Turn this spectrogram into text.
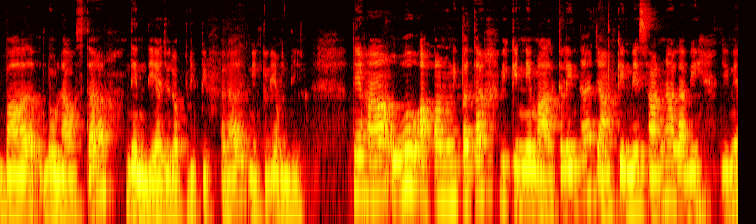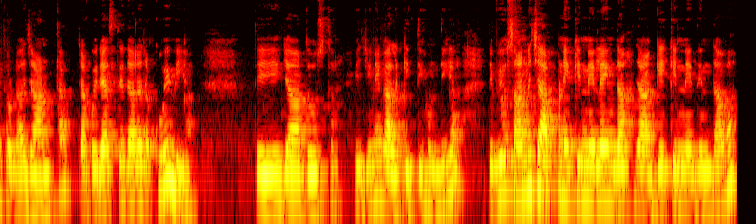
ਬਾਅਦ ਨੂੰ ਉਸਦਾ ਦਿੰਦੇ ਆ, ਜਦੋਂ ਆਪਣੀ ਪੇਪਰ ਆ ਨਿਕਲੇ ਹੁੰਦੀ ਆ। ਤੇ ਹਾਂ, ਉਹ ਆਪਾਂ ਨੂੰ ਨਹੀਂ ਪਤਾ ਵੀ ਕਿੰਨੇ ਮਾਲਕ ਲੈਂਦਾ ਜਾਂ ਕਿੰਨੇ ਸਾਲ ਵਾਲਾ ਵੀ ਜਿਹਨੇ ਤੁਹਾਡਾ ਜਾਣਤਾ ਜਾਂ ਕੋਈ ਰਿਸ਼ਤੇਦਾਰ ਆ ਜਾਂ ਕੋਈ ਵੀ ਆ। ਤੇ ਯਾਰ ਦੋਸਤ ਵੀ ਜਿਹਨੇ ਗੱਲ ਕੀਤੀ ਹੁੰਦੀ ਆ, ਤੇ ਵੀ ਉਹ ਸਨ 'ਚ ਆਪਣੇ ਕਿੰਨੇ ਲੈਂਦਾ ਜਾਂ ਅੱਗੇ ਕਿੰਨੇ ਦਿੰਦਾ ਵਾ।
